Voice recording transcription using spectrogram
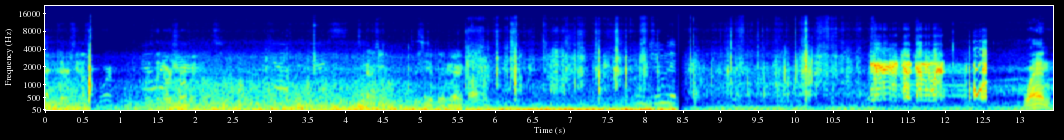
Yeah, you've never seen those before? Those are the North Shore windmills. It's kind of neat to see it from here. Tell me when. When?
